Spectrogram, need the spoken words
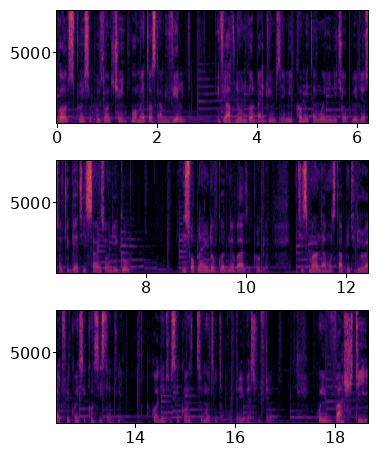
God's principles don't change, but methods can be varied. If you have known God by dreams, there may come a time when you need to upgrade yourself to get His signs on the go. The supply end of God never has a problem. It is man that must tap into the right frequency consistently, according to 2 Timothy chapter 3, verse 15. Queen Vashti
